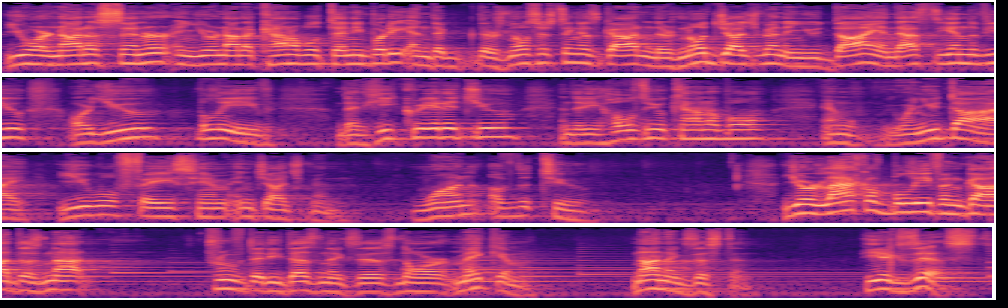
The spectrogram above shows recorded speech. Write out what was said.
you are not a sinner and you're not accountable to anybody and there's no such thing as God and there's no judgment and you die and that's the end of you, or you believe that He created you and that He holds you accountable and when you die, you will face Him in judgment. One of the two. Your lack of belief in God does not prove that He doesn't exist nor make Him non existent. He exists.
